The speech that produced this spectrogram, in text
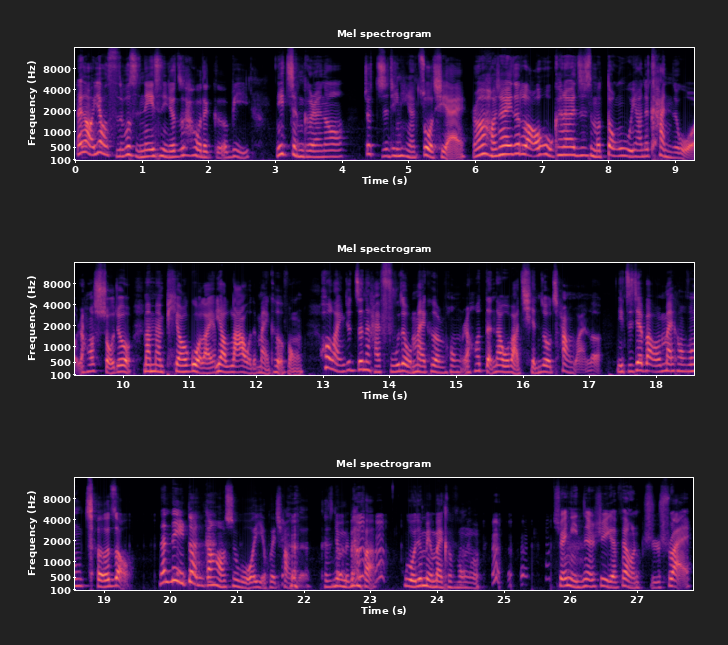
但刚好要死不死那一次，你就坐在我的隔壁，你整个人哦就直挺挺的坐起来，然后好像一只老虎看到一只什么动物一样，就看着我，然后手就慢慢飘过来要拉我的麦克风。后来你就真的还扶着我麦克风，然后等到我把前奏唱完了，你直接把我麦克风扯走。那那一段刚好是我也会唱的，可是就没办法，我就没有麦克风了。所以你真的是一个非常直率，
